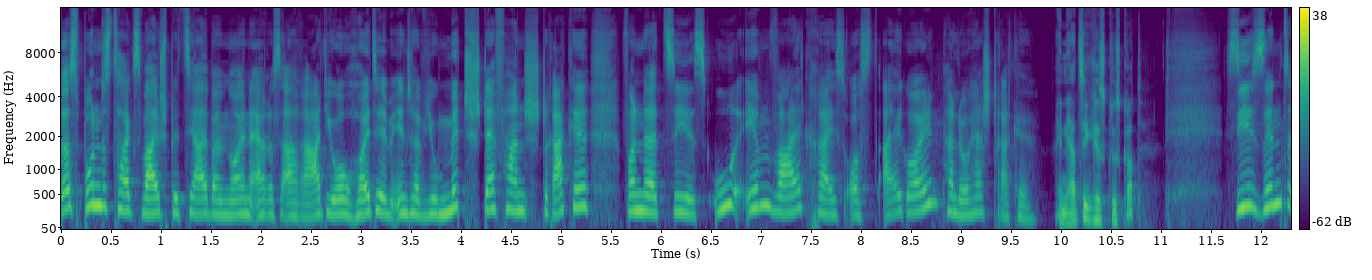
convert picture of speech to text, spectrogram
Das Bundestagswahlspezial beim neuen RSA Radio. Heute im Interview mit Stefan Stracke von der CSU im Wahlkreis Ostallgäu. Hallo, Herr Stracke. Ein herzliches Grüß Gott. Sie sind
